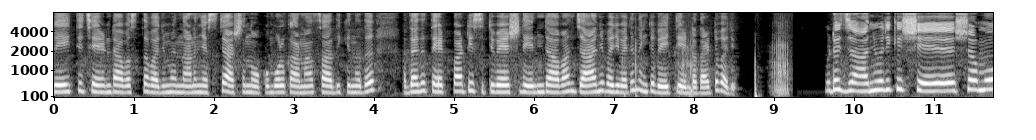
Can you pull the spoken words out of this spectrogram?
വെയിറ്റ് ചെയ്യേണ്ട അവസ്ഥ വരുമെന്നാണ് നെക്സ്റ്റ് ആഴ്ച നോക്കുമ്പോൾ കാണാൻ സാധിക്കുന്നത്. അതായത് തേർഡ് പാർട്ടി സിറ്റുവേഷൻ എന്താവാൻ ജാനുവരി വരെ നിങ്ങൾക്ക് വെയിറ്റ് ചെയ്യേണ്ടതായിട്ട് വരും. ഇവിടെ ജാനുവരിക്ക് ശേഷമോ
